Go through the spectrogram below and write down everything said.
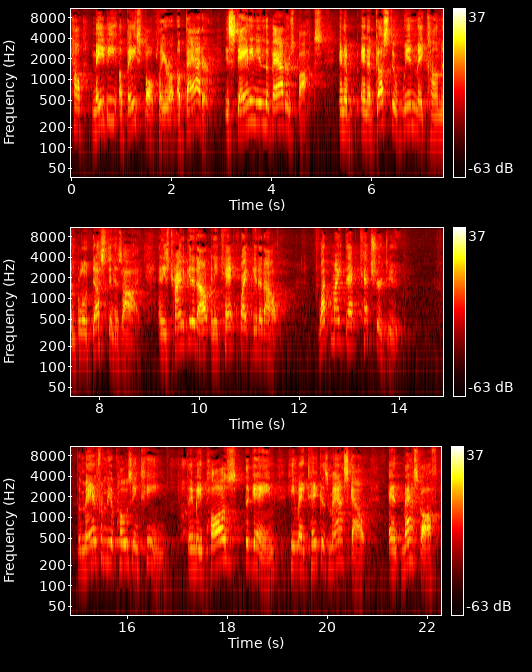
How maybe a baseball player, a batter, is standing in the batter's box, and a, and a gust of wind may come and blow dust in his eye, and he's trying to get it out, and he can't quite get it out. What might that catcher do? The man from the opposing team, they may pause the game he may take his mask out and mask off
